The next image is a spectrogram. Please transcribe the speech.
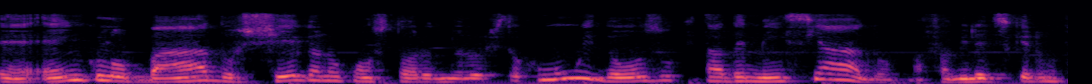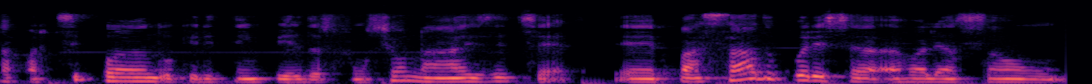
é, é, englobado, chega no consultório do neurologista como um idoso que está demenciado. A família diz que ele não está participando, que ele tem perdas funcionais, etc. É, passado por essa avaliação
